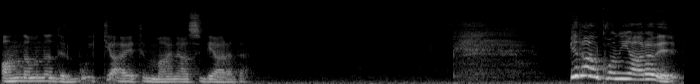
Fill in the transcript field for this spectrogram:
anlamınadır bu iki ayetin manası bir arada. Bir an konuya ara verip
